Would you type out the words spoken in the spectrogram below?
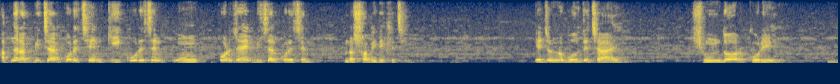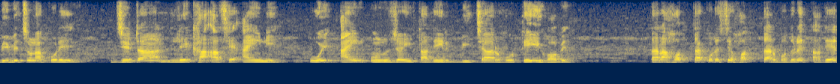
আপনারা বিচার করেছেন, কি করেছেন, কোন পর্যায়ের বিচার করেছেন, আমরা সবই দেখেছি। এজন্য বলতে চাই, সুন্দর করে বিবেচনা করে যেটা লেখা আছে আইনে, ওই আইন অনুযায়ী তাদের বিচার হতেই হবে। তারা হত্যা করেছে, হত্যার বদলে তাদের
